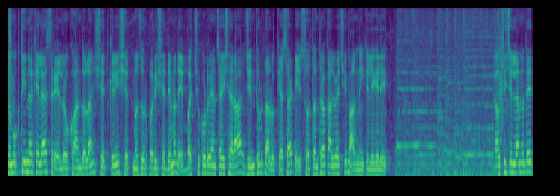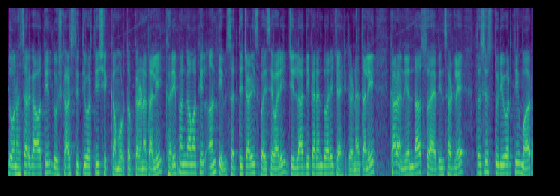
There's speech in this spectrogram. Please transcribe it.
जमुक्ती न केल्यास रेल रोको आंदोलन शेतकरी शेतमजूर परिषदेमध्ये बच्चू कडू यांचा इशारा जिंतूर तालुक्यासाठी स्वतंत्र कालव्याची मागणी केली गेली. गावती जिल्ह्यामध्ये दोन हजार गावातील दुष्काळ स्थितीवरती शिक्कामोर्तब करण्यात आली. खरीप हंगामातील अंतिम सत्तेचाळीस पैसेवारी जिल्हाधिकाऱ्यांद्वारे जाहीर करण्यात आली. कारण यंदा सोयाबीन सडले तसेच तुरीवरती मर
